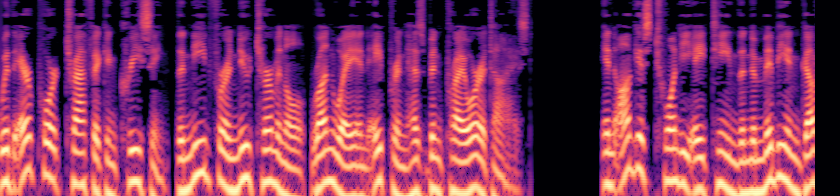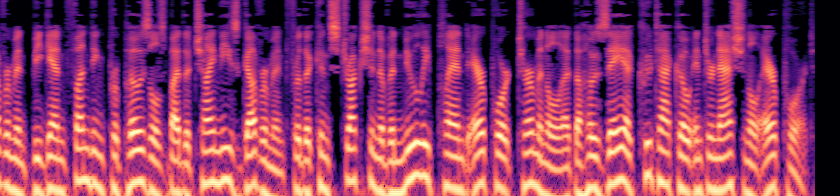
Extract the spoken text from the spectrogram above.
With airport traffic increasing, the need for a new terminal, runway and apron has been prioritized. In August 2018 the Namibian government began funding proposals by the Chinese government for the construction of a newly planned airport terminal at the Hosea Kutako International Airport.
